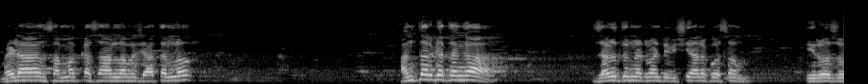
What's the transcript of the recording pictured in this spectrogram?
మేడారం సమ్మక్క సారలమ్మ జాతరలో అంతర్గతంగా జరుగుతున్నటువంటి విషయాల కోసం ఈరోజు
